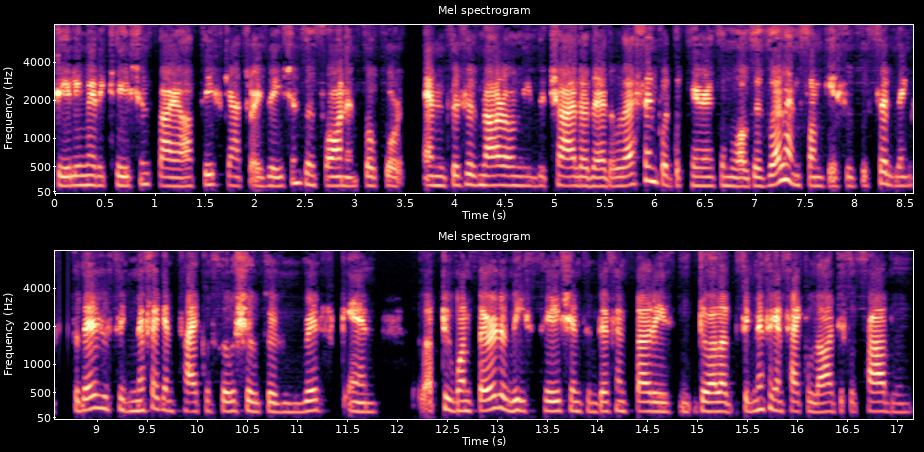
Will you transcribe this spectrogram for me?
daily medications, biopsies, catheterizations, and so on and so forth. And this is not only the child or the adolescent, but the parents involved as well, and in some cases the siblings. So there's a significant psychosocial sort of risk and up to one third of these patients in different studies develop significant psychological problems.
